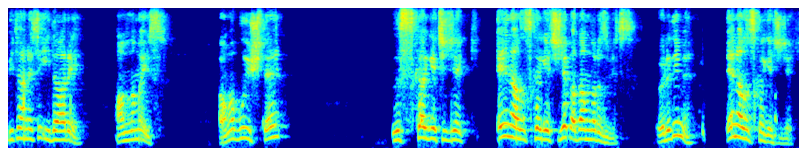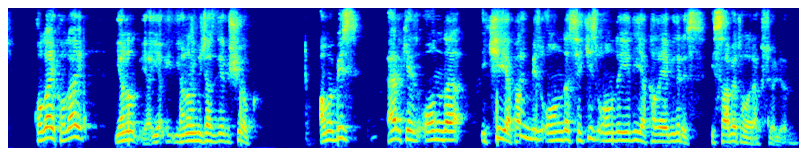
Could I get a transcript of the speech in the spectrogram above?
Bir tanesi idari. Anlamayız. Ama bu işte ıska geçecek, en az ıska geçecek adamlarız biz. Öyle değil mi? En az ıska geçecek. Kolay kolay yanıl, yanılmayacağız diye bir şey yok. Ama biz herkes onda 2 yapar. Biz onda 8, onda 7 yakalayabiliriz. İsabet olarak söylüyorum.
